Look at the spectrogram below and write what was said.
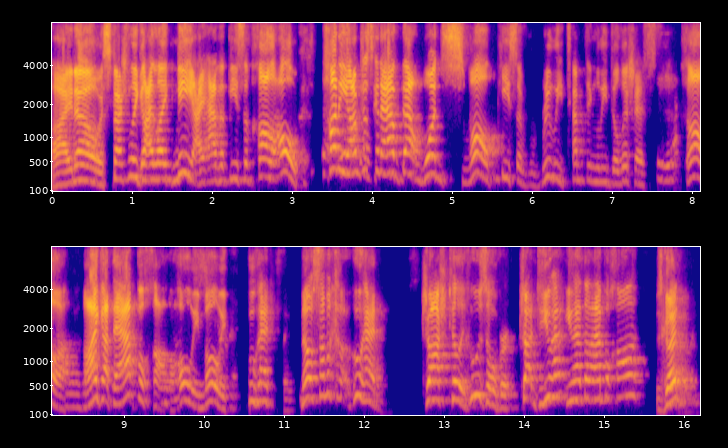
I know, especially a guy like me. I have a piece of challah. Oh, honey, I'm just going to have that one small piece of really temptingly delicious challah. I got the apple challah. Holy moly! Who had no? Someone who had Josh Tilley. Who's over? Josh, do you have you had the apple challah? It was good. It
